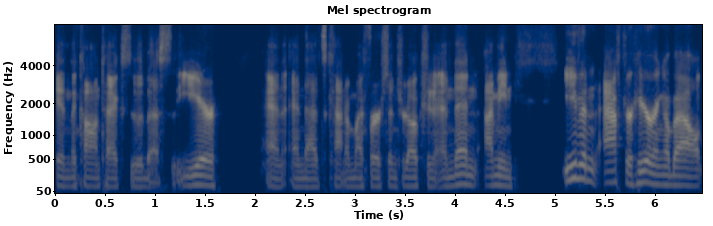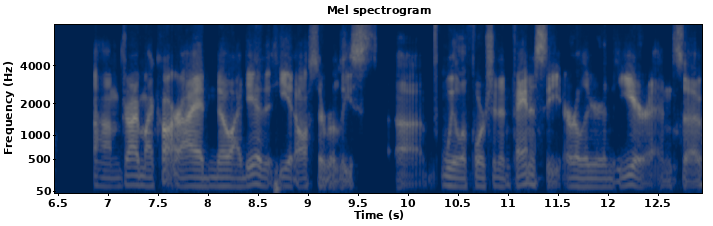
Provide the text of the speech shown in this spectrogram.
in the context of the best of the year. And and that's kind of my first introduction. And then, I mean, even after hearing about um, Drive My Car, I had no idea that he had also released uh, Wheel of Fortune and Fantasy earlier in the year. And so,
